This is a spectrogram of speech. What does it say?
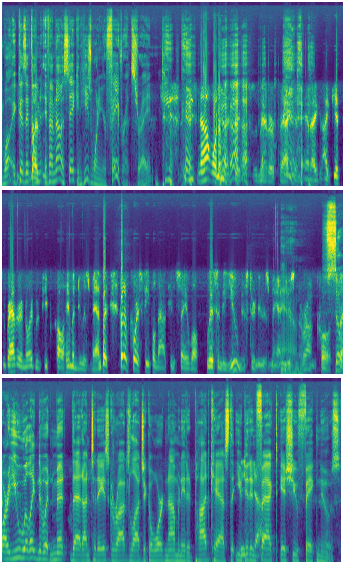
Well, because if But- I'm if I'm not mistaken, he's one of your favorites, right? he's he's not one of my favorites, as a matter of fact, and, and I, I get rather annoyed when people call him a newsman. But but of course, people now can say, "Well, listen to you, Mister Newsman, using the wrong quote." So, But- are you willing to admit that on today's Garage Logic Award nominated podcast that you did in Yeah. fact issue fake news?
